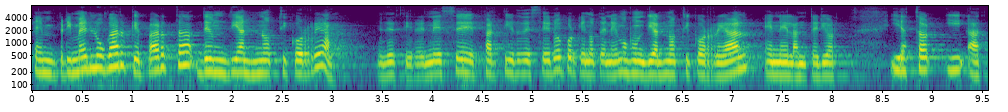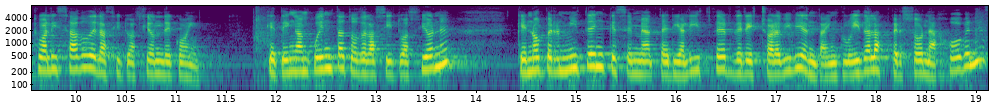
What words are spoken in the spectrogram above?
en primer lugar, que parta de un diagnóstico real. Es decir, en ese partir de cero porque no tenemos un diagnóstico real en el anterior y, y actualizado de la situación de COIN que tenga en cuenta todas las situaciones que no permiten que se materialice el derecho a la vivienda, incluidas las personas jóvenes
